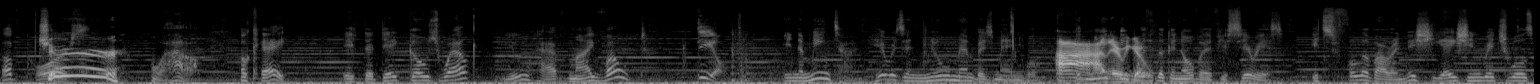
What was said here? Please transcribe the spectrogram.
Of course. Sure. Wow. Okay. If the date goes well, you have my vote. Deal. In the meantime, here is a new member's manual. Ah, it there we go. Worth looking over if you're serious. It's full of our initiation rituals,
